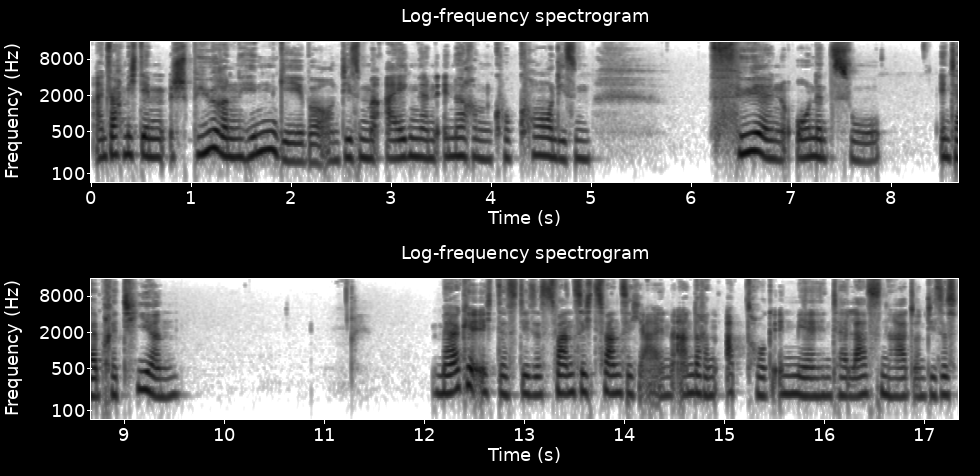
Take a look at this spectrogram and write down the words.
einfach mich dem Spüren hingebe und diesem eigenen inneren Kokon, diesem Fühlen ohne zu interpretieren, merke ich, dass dieses 2020 einen anderen Abdruck in mir hinterlassen hat und dieses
